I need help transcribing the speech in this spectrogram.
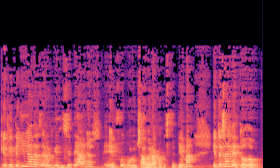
Quiero decirte, yo ya desde los 17 años eh, fui muy luchadora con este tema. Entonces hay de todo.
